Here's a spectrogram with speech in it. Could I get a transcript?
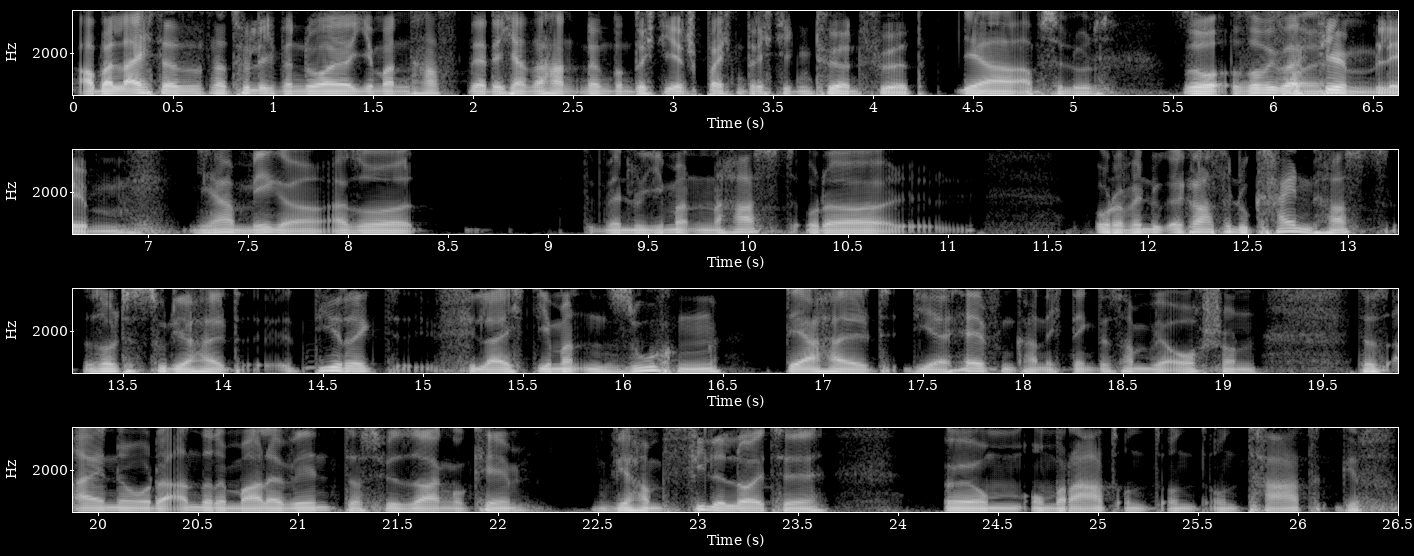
Aber leichter ist es natürlich, wenn du jemanden hast, der dich an der Hand nimmt und durch die entsprechend richtigen Türen führt. Ja, absolut. So, so wie bei Voll. vielen im Leben. Ja, mega. Also wenn du jemanden hast oder oder wenn du gerade wenn du keinen hast, solltest du dir halt direkt vielleicht jemanden suchen, der halt dir helfen kann. Ich denke, das haben wir auch schon das eine oder andere Mal erwähnt, dass wir sagen, okay, wir haben viele Leute äh, um, um Rat und, und, und Tat gef-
